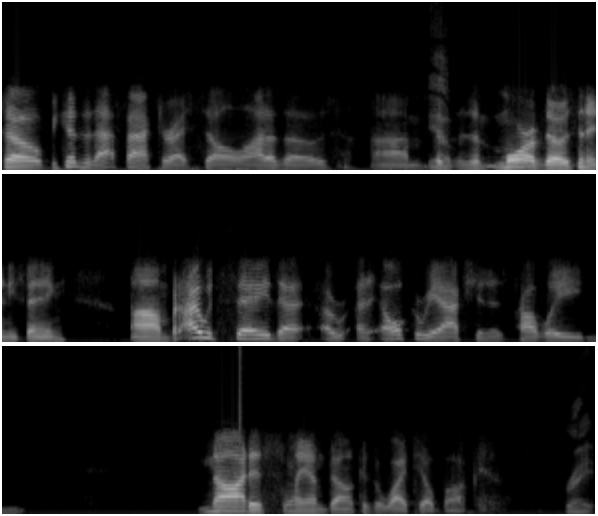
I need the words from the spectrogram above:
so because of that factor, I sell a lot of those. Um, Yep. the, the more of those than anything. Um, but I would say that a, an elk reaction is probably not as slam dunk as a whitetail buck. Right.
